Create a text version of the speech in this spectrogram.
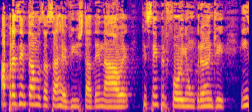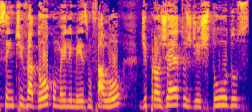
Apresentamos essa revista Adenauer, que sempre foi um grande incentivador, como ele mesmo falou, de projetos de estudos,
